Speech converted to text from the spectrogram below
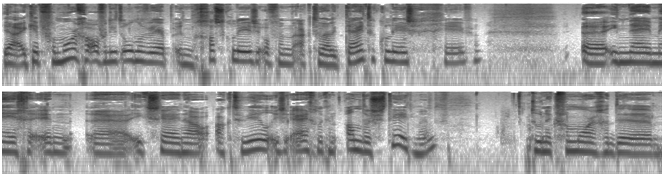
ja, ik heb vanmorgen over dit onderwerp een gastcollege... of een actualiteitencollege gegeven. Uh, in Nijmegen. En uh, ik zei, nou, actueel is eigenlijk een understatement. Toen ik vanmorgen de,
